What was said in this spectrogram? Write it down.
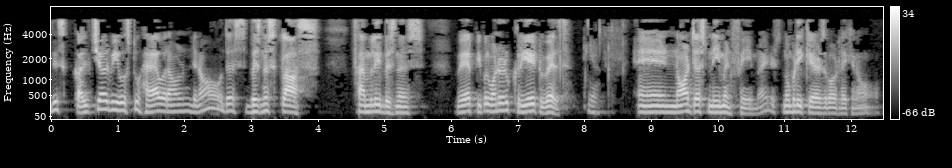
this culture we used to have around, you know, this business class, family business, where people wanted to create wealth Yeah. and not just name and fame, right? It's nobody cares about like, you know,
